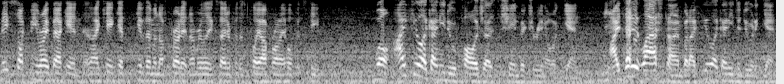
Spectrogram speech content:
they sucked me right back in, and I can't get give them enough credit. And I'm really excited for this playoff run. I hope it's deep. Well, I feel like I need to apologize to Shane Victorino again. I did it last time, but I feel like I need to do it again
